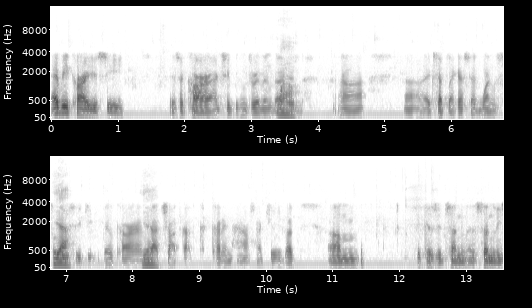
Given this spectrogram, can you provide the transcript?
every car you see is a car actually being driven by. Wow. Uh, uh, except, like I said, one full Yeah. CG built car, and Yeah. that shot got c- cut in half actually. But um, because it sudden, suddenly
